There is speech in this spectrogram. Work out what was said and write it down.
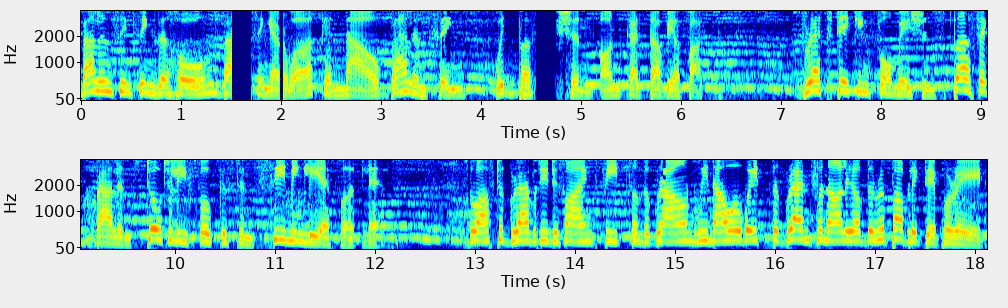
Balancing things at home, balancing at work, and now balancing with perfection on Kartavya Path. Breathtaking formations, perfect balance, totally focused and seemingly effortless. So after gravity-defying feats on the ground, we now await the grand finale of the Republic Day Parade.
